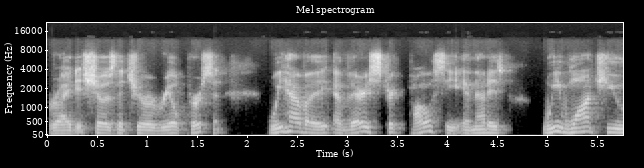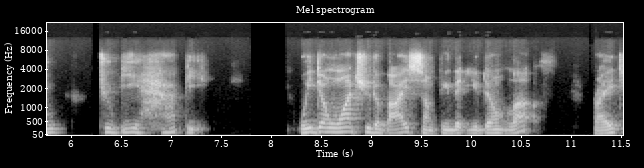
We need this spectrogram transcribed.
right? It shows that you're a real person. We have a, a very strict policy, and that is we want you to be happy. We don't want you to buy something that you don't love, right?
